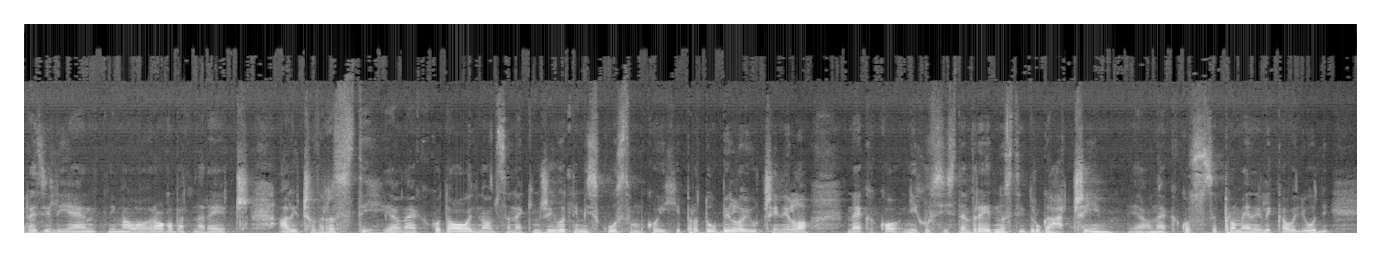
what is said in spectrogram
rezilijentni, malo rogobatna reč, ali čvrsti, jel, nekako dovoljno sa nekim životnim iskustvom koji ih je produbilo i učinilo nekako njihov sistem vrednosti drugačijim, jel, nekako su se promenili kao ljudi. i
